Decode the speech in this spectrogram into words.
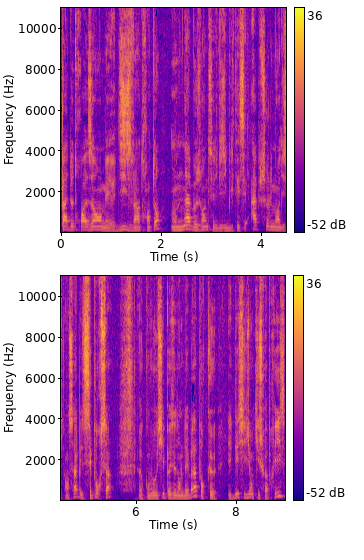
pas 2-3 ans, mais 10, 20, 30 ans, on a besoin de cette visibilité. C'est absolument indispensable et c'est pour ça euh, qu'on veut aussi peser dans le débat pour que les décisions qui soient prises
